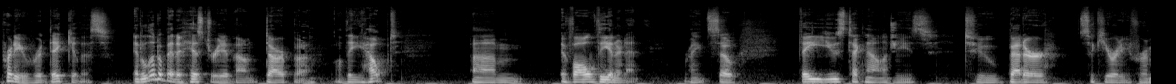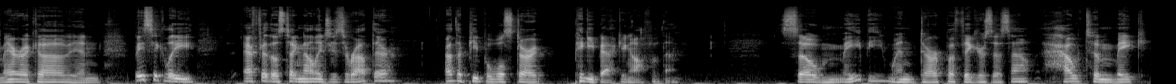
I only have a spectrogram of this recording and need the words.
pretty ridiculous. And a little bit of history about DARPA. Well, they helped um, evolve the internet, right? So they use technologies to better security for America. And basically, after those technologies are out there, other people will start piggybacking off of them. So maybe when DARPA figures this out, how to make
